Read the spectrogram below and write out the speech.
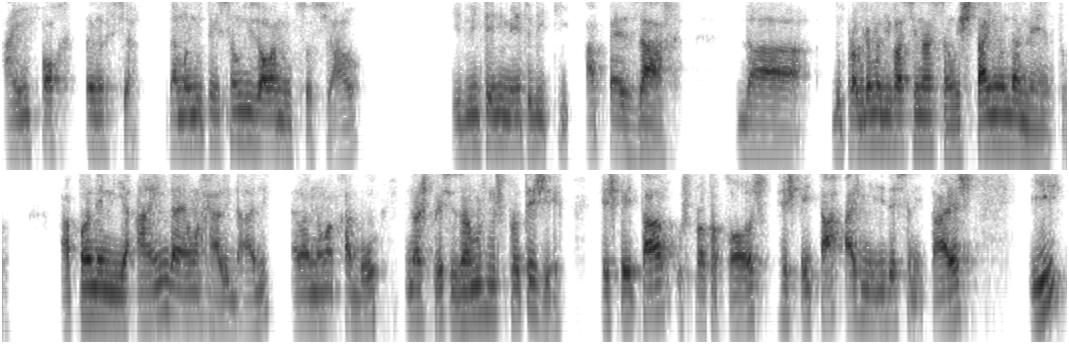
a importância da manutenção do isolamento social e do entendimento de que, apesar da, do programa de vacinação estar em andamento, a pandemia ainda é uma realidade, ela não acabou e nós precisamos nos proteger respeitar os protocolos, respeitar as medidas sanitárias e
